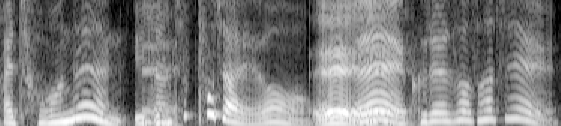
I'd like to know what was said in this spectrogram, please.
아니, 저는 일단 네. 수포자예요. 네. 네. 그래서 사실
